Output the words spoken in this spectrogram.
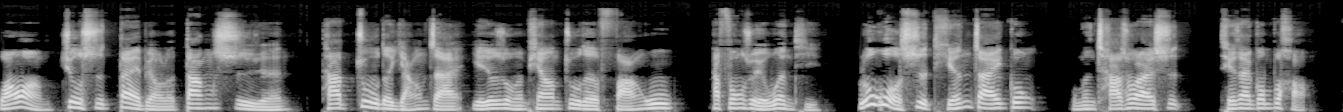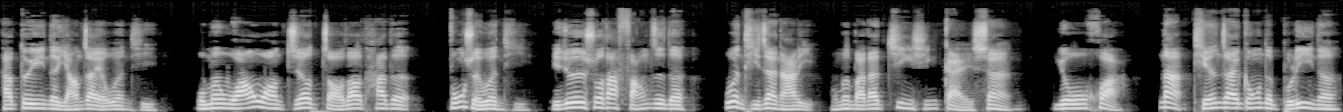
往往就是代表了当事人他住的阳宅，也就是我们平常住的房屋，它风水有问题。如果是田宅宫，我们查出来是田宅宫不好，它对应的阳宅有问题，我们往往只要找到它的风水问题，也就是说它房子的问题在哪里，我们把它进行改善优化，那田宅宫的不利呢，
